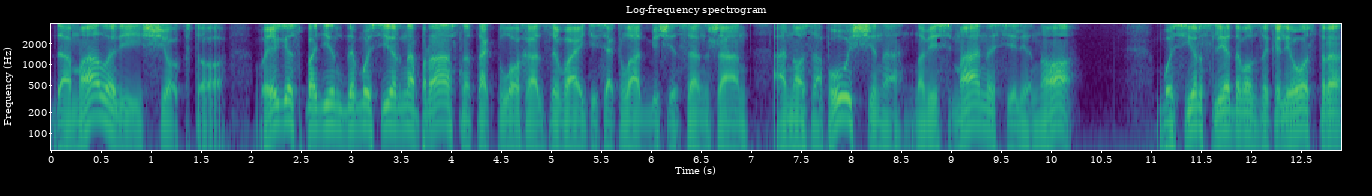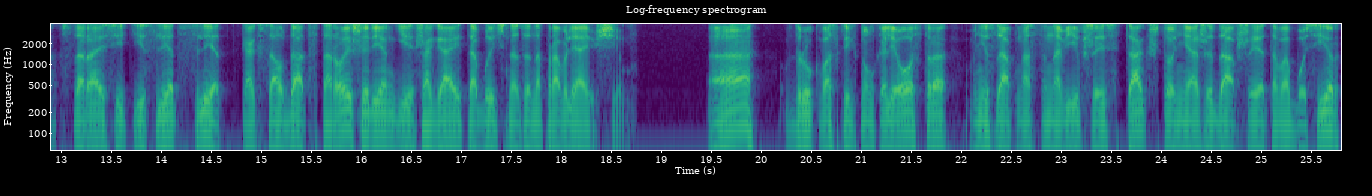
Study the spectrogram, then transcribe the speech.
да мало ли еще кто. «Вы, господин де Мусир, напрасно так плохо отзываетесь о кладбище Сен-Жан. Оно запущено, но весьма населено». Босир следовал за Калиостро, стараясь идти след в след, как солдат второй шеренги шагает обычно за направляющим. «А?» — вдруг воскликнул Калиостро, внезапно остановившись так, что не ожидавший этого Босир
